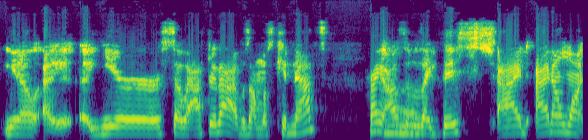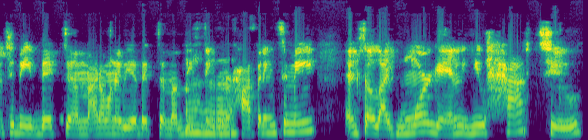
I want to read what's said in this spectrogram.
you know, a, a year or so after that, I was almost kidnapped. Right. Mm-hmm. I also was like, this, I, I don't want to be victim. I don't want to be a victim of these mm-hmm. things that are mm-hmm. happening to me. And so like Morgan, you have to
